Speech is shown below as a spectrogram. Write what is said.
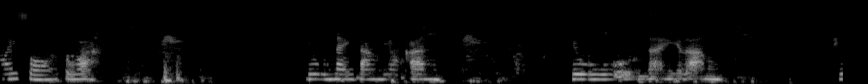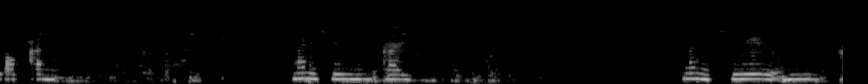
น้อยสองตัว อยู่ในรังเดียวกัน อยู่ในรังเดียวกันไม่คือมีไอไม่คือมีไอ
